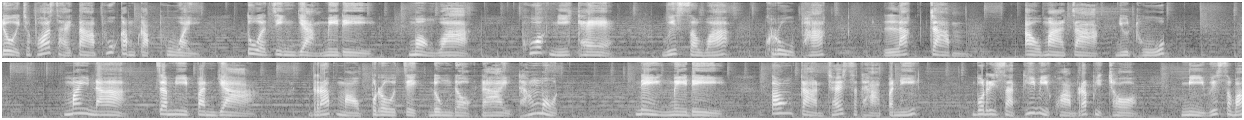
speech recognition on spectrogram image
โดยเฉพาะสายตาผู้กำกับพวย ตัวจริงอย่างเมเด มองว่า พวกนี้แค่ วิศวะ ครูพัก ลักจำเอามาจาก YouTube ไม่น่าจะมีปัญญา รับเหมาโปรเจกต์ดงดอกได้ทั้งหมด เน่งเมเดต้องการใช้สถาปนิก บริษัทที่มีความรับผิดชอบ มีวิศวะ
